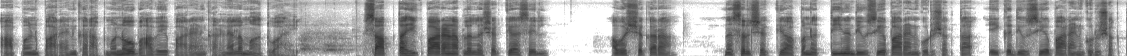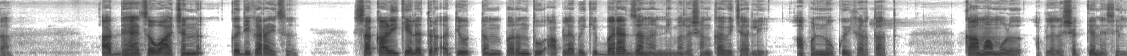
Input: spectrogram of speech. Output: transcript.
आपण पारायण करा. मनोभावे पारायण करण्याला महत्त्व आहे. साप्ताहिक पारायण आपल्याला शक्य असेल अवश्य करा. नसल शक्य आपण तीन दिवसीय पारायण करू शकता एक दिवसीय पारायण करू शकता. अध्यायाचं वाचन कधी करायचं? सकाळी केलं तर अतिउत्तम परंतु आपल्यापैकी बऱ्याच जणांनी मला शंका विचारली आपण नोकरी करतात. कामामुळं आपल्याला शक्य नसेल.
